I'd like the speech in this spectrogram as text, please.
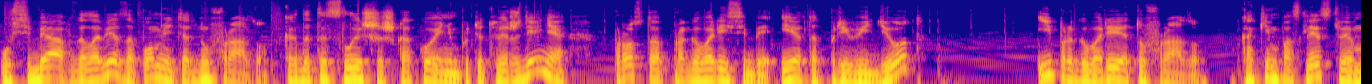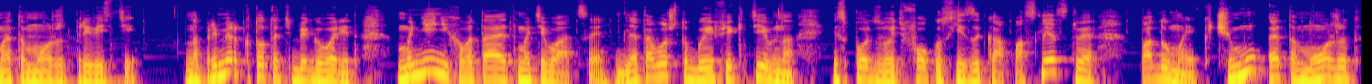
у себя в голове запомнить одну фразу. Когда ты слышишь какое-нибудь утверждение, просто проговори себе, и это приведет и проговори эту фразу. Каким последствиям это может привести? Например, кто-то тебе говорит, мне не хватает мотивации. Для того, чтобы эффективно использовать фокус языка последствия, подумай, к чему это может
